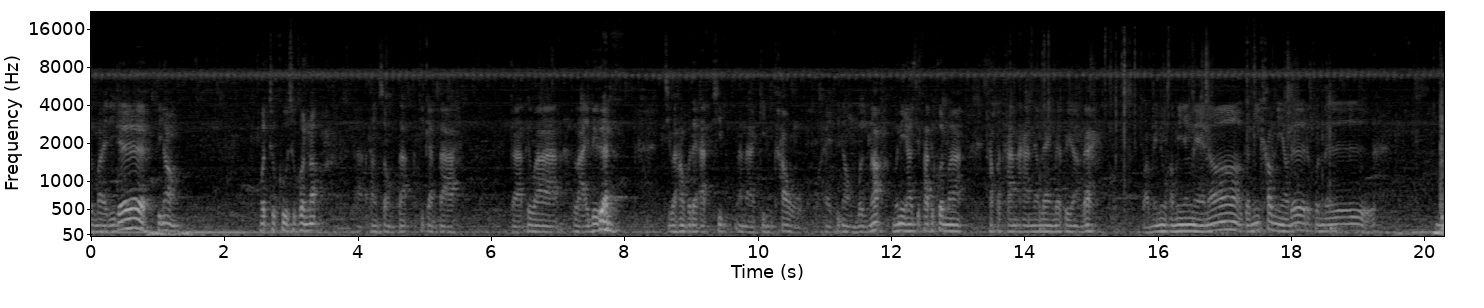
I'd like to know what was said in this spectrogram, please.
สบายดีเด้อพี่น้องวัดทุกคู่ทุกคนเนาะทางสองตาพิการตากะถือว่าหลายเดือนที่ว่าเราไม่ได้อัดคลิปอานากินข้าวให้พี่น้องเบิ่งเนาะมื้อนี้เราสิพาทุกคนมารับประทานอาหารยามแรงได้อพี่น้องได้ว่าเมนูเขามียังแหน่เนาะก็มีข้าวเหนียวเด้อทุกคนเด้อมี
